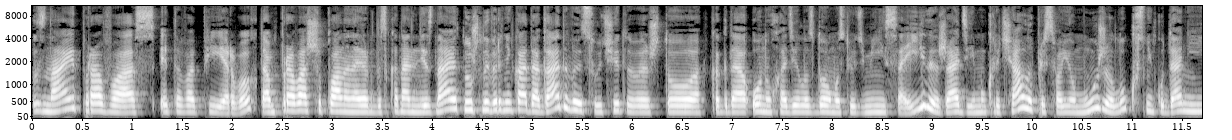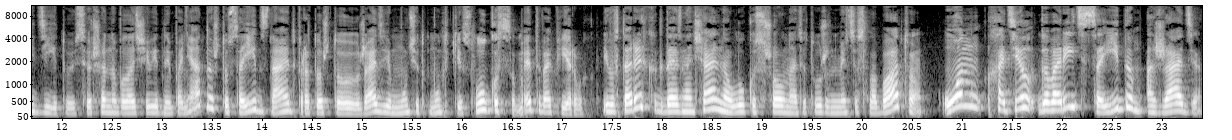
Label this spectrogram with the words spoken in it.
знает про вас. Это, во-первых. Там про ваши планы, наверное, досконально не знает. Ну уж наверняка догадывается, учитывая, что когда он уходил из дома с людьми Саида, Жади ему кричала при своем муже «Лукас, никуда не иди». То есть совершенно было очевидно и понятно, что Саид знает про то, что Жади мучит мутки с Лукасом. Это, во-первых. И, во-вторых, когда изначально Лукас шел на этот ужин вместе с Лабату, он хотел говорить с Саидом о Жаде.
